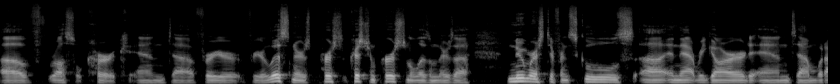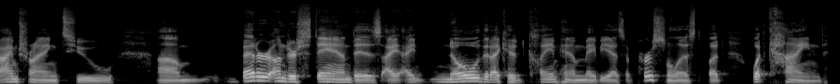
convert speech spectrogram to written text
of Russell Kirk. And uh, for your for your listeners, pers- Christian personalism, there's a numerous different schools uh, in that regard. And um, what I'm trying to um, better understand is I, I, know that I could claim him maybe as a personalist, but what kind?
